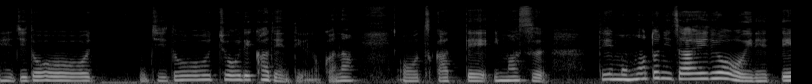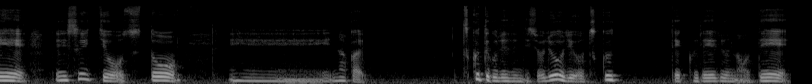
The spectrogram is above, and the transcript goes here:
えー、自動自動調理家電っていうのかなを使っています。でも本当に材料を入れてでスイッチを押すとえー、なんか作ってくれるんですよ料理を作っててくれるので、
